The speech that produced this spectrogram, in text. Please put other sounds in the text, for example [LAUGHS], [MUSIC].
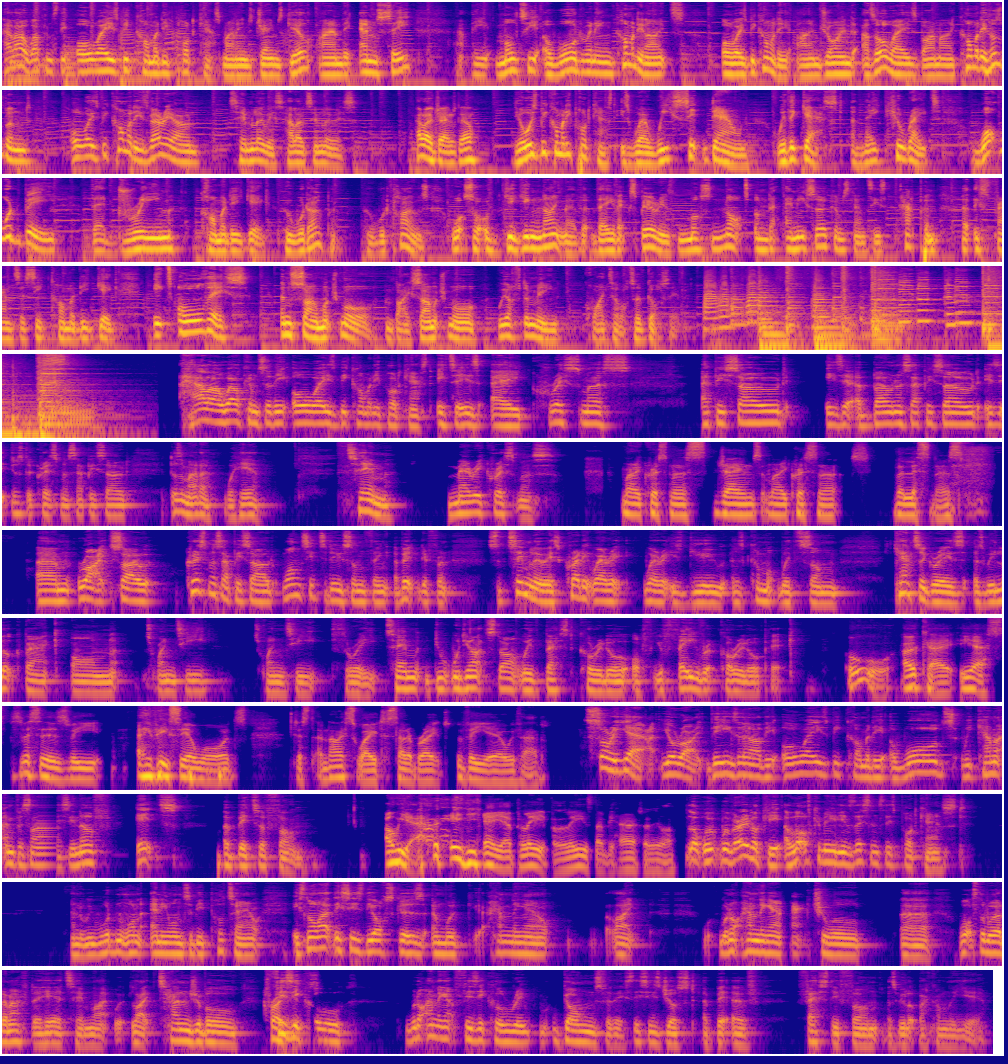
Hello, welcome to the Always Be Comedy podcast. My name is James Gill. I am the MC at the multi award winning comedy nights, Always Be Comedy. I'm joined, as always, by my comedy husband, Always Be Comedy's very own, Tim Lewis. Hello, Tim Lewis. Hello, James Gill. The Always Be Comedy podcast is where we sit down with a guest and they curate what would be their dream comedy gig. Who would open? Who would close? What sort of gigging nightmare that they've experienced must not, under any circumstances, happen at this fantasy comedy gig. It's all this and so much more. And by so much more, we often mean quite a lot of gossip. Hello, welcome to the Always Be Comedy podcast. It is a Christmas episode. Is it a bonus episode? Is it just a Christmas episode? Doesn't matter. We're here. Tim, Merry Christmas. Merry Christmas, James. Merry Christmas, the listeners. Um, right, so Christmas episode wanted to do something a bit different. So Tim Lewis, credit where it where it is due, has come up with some categories as we look back on 2023. Tim, do, would you like to start with best corridor off your favourite corridor pick? Oh, okay. Yes. So this is the ABC Awards. Just a nice way to celebrate the year we've had. Sorry, yeah, you're right. These are the Always Be Comedy Awards. We cannot emphasize enough. It's a bit of fun. Oh yeah, [LAUGHS] yeah, yeah. Please, please don't be hurt, anyone. Look, we're, we're very lucky. A lot of comedians listen to this podcast, and we wouldn't want anyone to be put out. It's not like this is the Oscars and we're handing out like we're not handing out actual. Uh, what's the word I'm after here, Tim? Like like tangible, physical. We're not handing out physical re- gongs for this. This is just a bit of festive fun as we look back on the year.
